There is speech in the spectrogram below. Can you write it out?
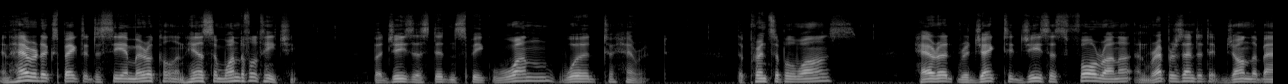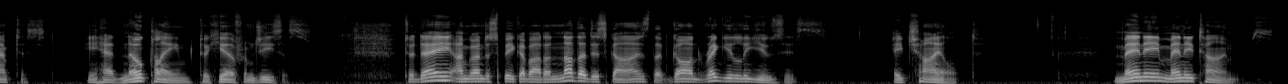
and Herod expected to see a miracle and hear some wonderful teaching. But Jesus didn't speak one word to Herod. The principle was Herod rejected Jesus' forerunner and representative, John the Baptist. He had no claim to hear from Jesus. Today I'm going to speak about another disguise that God regularly uses a child. Many, many times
